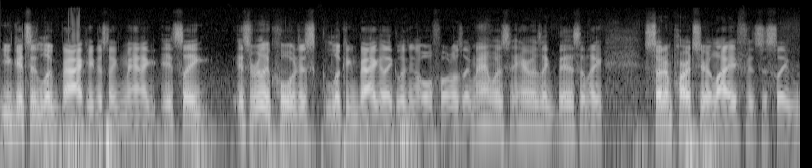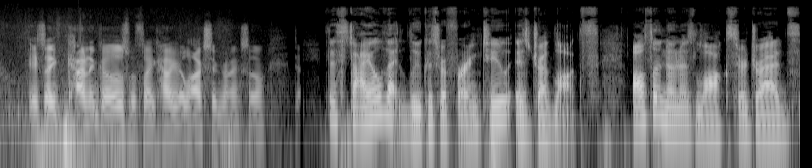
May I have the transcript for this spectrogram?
you get to look back and just like man, it's like it's really cool just looking back, like looking at old photos, like man, was hair was like this, and like certain parts of your life, it's just like it's like kind of goes with like how your locks are growing. So. The style that Luke is referring to is dreadlocks, also known as locks or dreads,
